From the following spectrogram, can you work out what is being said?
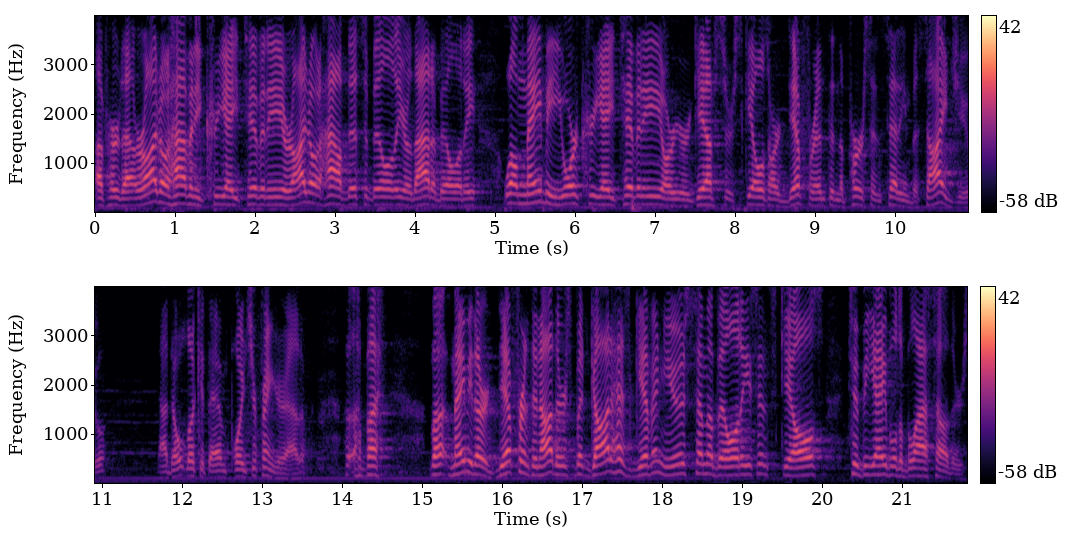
I've heard that. Or I don't have any creativity. Or I don't have this ability or that ability well, maybe your creativity or your gifts or skills are different than the person sitting beside you. Now, don't look at them and point your finger at them. But, but maybe they're different than others, but God has given you some abilities and skills to be able to bless others.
